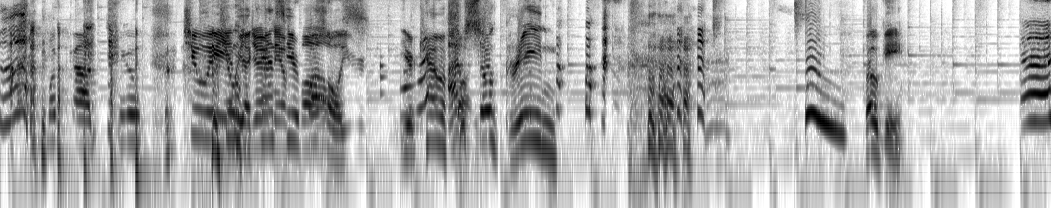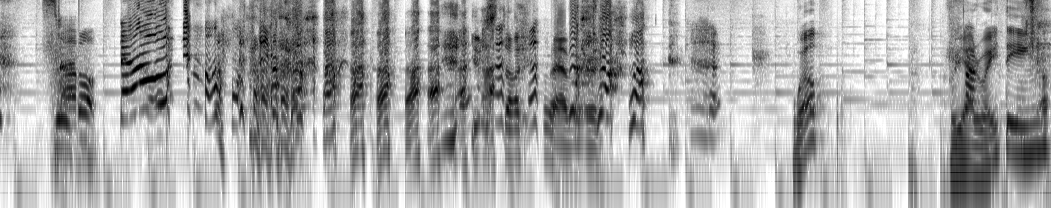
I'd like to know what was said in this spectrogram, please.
oh my god, Chew. Chewy, Chewy, and I Journey can't of see your ball. Balls. You're, you're camouflaged. I'm so green. Bogey. Uh, stop. Stop. No, no. You're stuck forever. Well, we are waiting.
